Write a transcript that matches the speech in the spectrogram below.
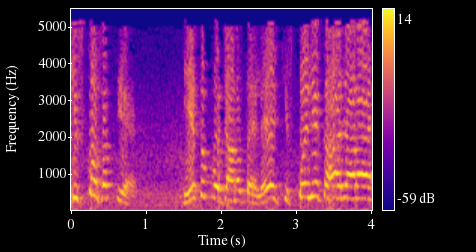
किसको सत्य है? ये तो जानो पहले, किसको लिए कहा जा रहा है?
